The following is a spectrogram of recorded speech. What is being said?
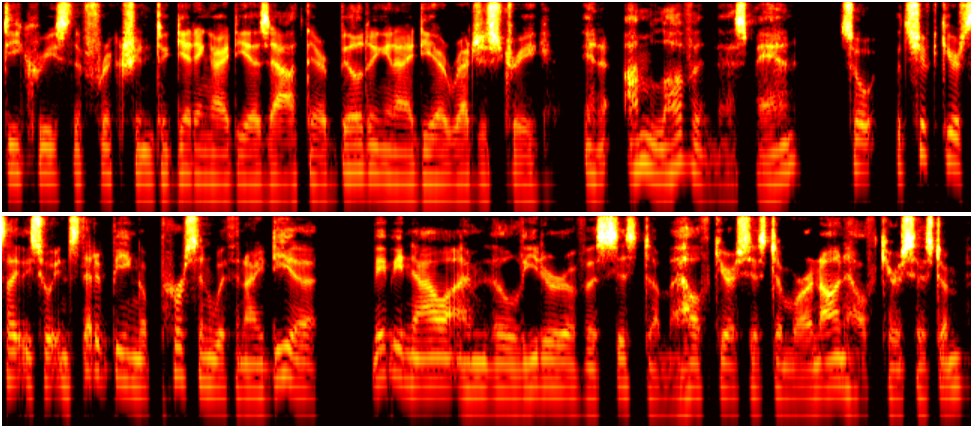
decrease the friction to getting ideas out there, building an idea registry. And I'm loving this, man. So let's shift gears slightly. So instead of being a person with an idea, maybe now I'm the leader of a system, a healthcare system or a non healthcare system,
